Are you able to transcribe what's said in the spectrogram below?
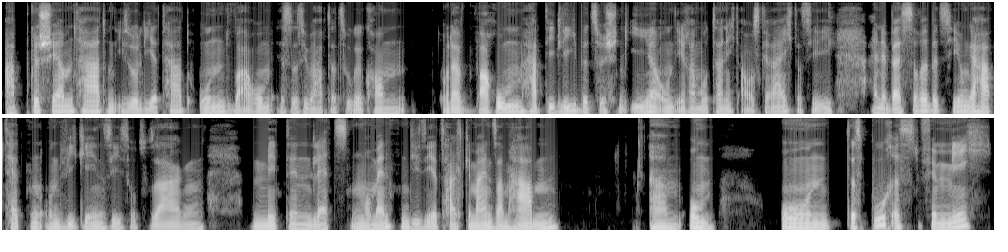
abgeschirmt hat und isoliert hat und warum ist es überhaupt dazu gekommen, oder warum hat die Liebe zwischen ihr und ihrer Mutter nicht ausgereicht, dass sie eine bessere Beziehung gehabt hätten und wie gehen sie sozusagen mit den letzten Momenten, die sie jetzt halt gemeinsam haben, ähm, um. Und das Buch ist für mich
